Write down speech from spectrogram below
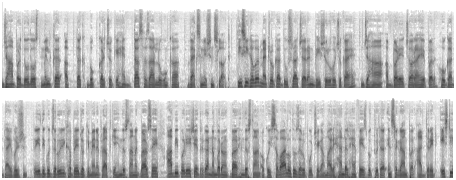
जहाँ पर दो दोस्त मिलकर अब तक बुक कर चुके हैं दस हज़ार लोगों का वैक्सीनेशन स्लॉट। तीसरी खबर, मेट्रो का दूसरा चरण भी शुरू हो चुका है, जहाँ अब बड़े चौराहे पर होगा डाइवर्जन। तो ये थी कुछ ज़रूरी खबरें जो की मैंने प्राप्त की हिंदुस्तान अखबार से। आप भी पढ़िए क्षेत्र का नंबर अखबार हिंदुस्तान। और कोई सवाल हो तो ज़रूर पूछेगा हमारे हैंडल है फेसबुक ट्विटर इंस्टाग्राम पर at the rate H T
